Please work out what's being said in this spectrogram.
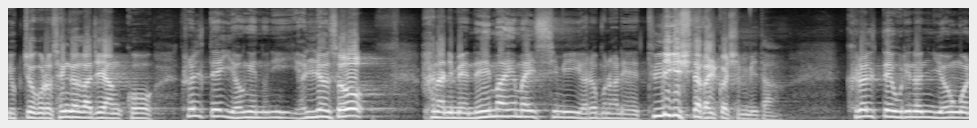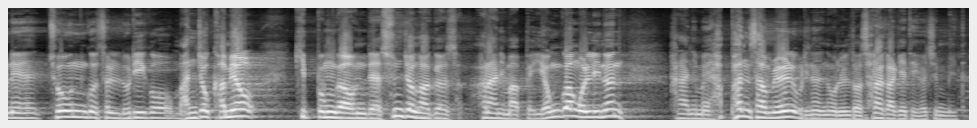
육적으로 생각하지 않고 그럴 때 영의 눈이 열려서 하나님의 내마의 말씀이 여러분 안에 들리기 시작할 것입니다. 그럴 때 우리는 영혼의 좋은 것을 누리고 만족하며 기쁨 가운데 순정하고 하나님 앞에 영광 올리는 하나님의 합한 삶을 우리는 오늘도 살아가게 되어집니다.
